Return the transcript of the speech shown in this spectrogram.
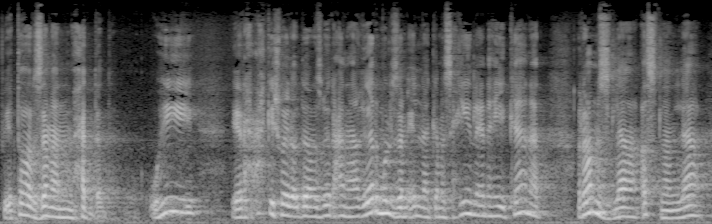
في إطار زمن محدد. وهي إيه، رح أحكي شوي لقدام صغير عنها غير ملزم لنا كمسيحيين لانها هي كانت رمز لا أصلا لا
